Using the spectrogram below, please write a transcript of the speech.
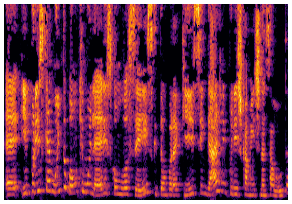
É, e por isso que é muito bom que mulheres como vocês, que estão por aqui, se engajem politicamente nessa luta,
